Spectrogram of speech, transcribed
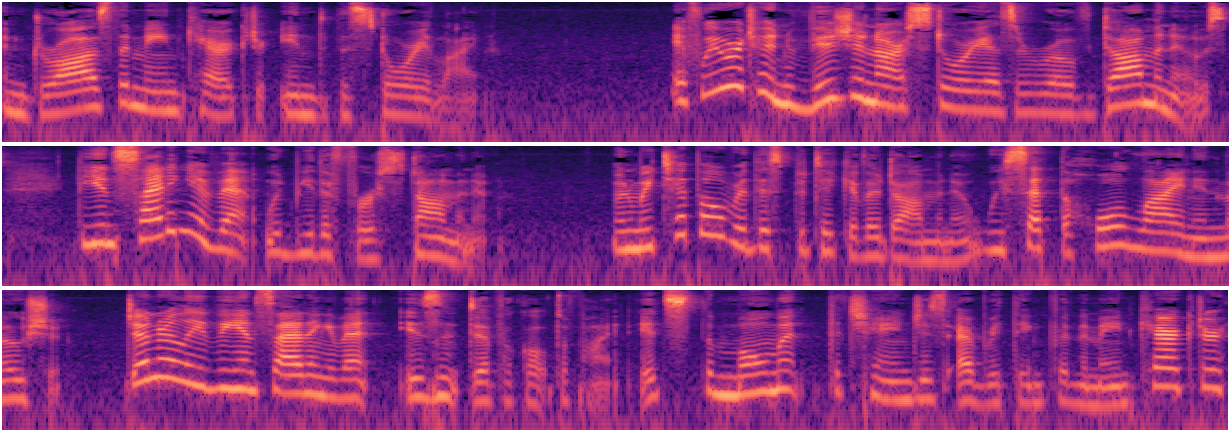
and draws the main character into the storyline. If we were to envision our story as a row of dominoes, the inciting event would be the first domino. When we tip over this particular domino, we set the whole line in motion. Generally, the inciting event isn't difficult to find. It's the moment that changes everything for the main character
